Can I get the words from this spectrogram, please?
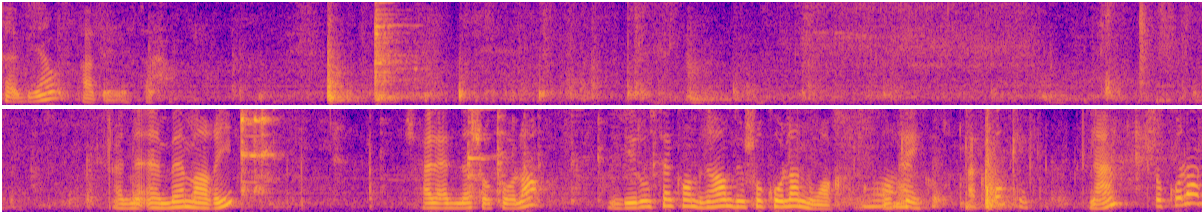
Très bien. عطيني صحة. عندنا un bain-marie شحال عندنا شوكولا نديرو 50 grammes de chocolat noir ok À croquer. نعم Chocolat à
